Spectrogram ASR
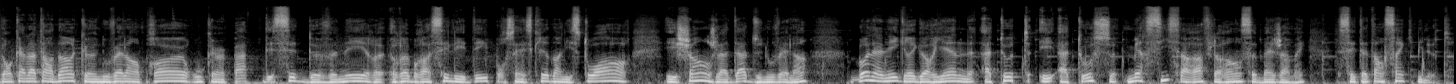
Donc, en attendant qu'un nouvel empereur ou qu'un pape décide de venir rebrasser les dés pour s'inscrire dans l'histoire et change la date du nouvel an, bonne année grégorienne à toutes et à tous. Merci Sarah Florence Benjamin. C'était en cinq minutes.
